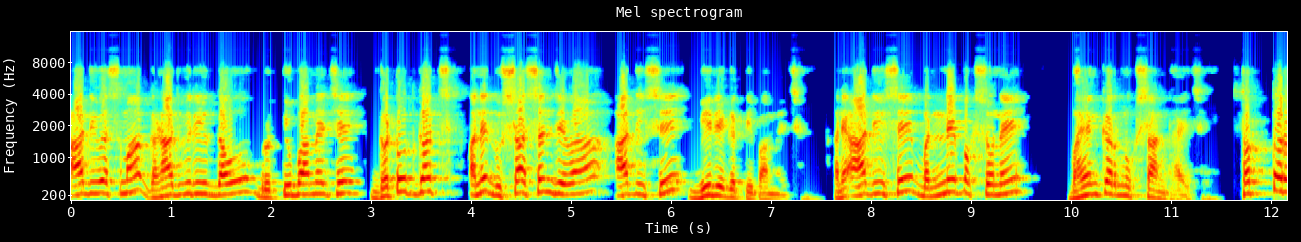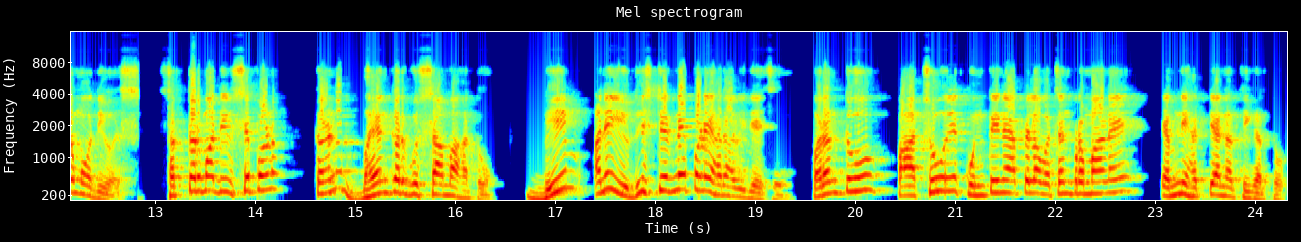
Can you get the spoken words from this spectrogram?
આ દિવસમાં ઘણા જ વીર યોદ્ધાઓ મૃત્યુ પામે છે, ઘટોત્કચ અને દુશાસન જેવા આ દિવસે વીર્ય પામે છે. અને આ દિવસે બંને પક્ષોને ભયંકર નુકસાન થાય છે. સત્તરમો દિવસ. સત્તરમા દિવસે પણ કર્ણ ભયંકર ગુસ્સામાં હતો. ભીમ અને યુધિષ્ઠિરને પણ એ હરાવી દે છે. પરંતુ પાછું એ કુંતીને આપેલા વચન પ્રમાણે એમની હત્યા નથી કરતો.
